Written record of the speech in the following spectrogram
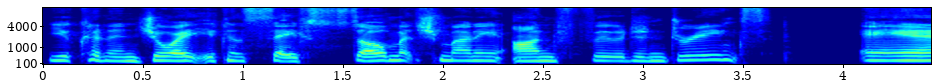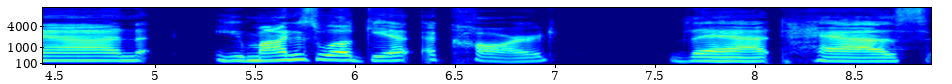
You can enjoy it. You can save so much money on food and drinks. And you might as well get a card that has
